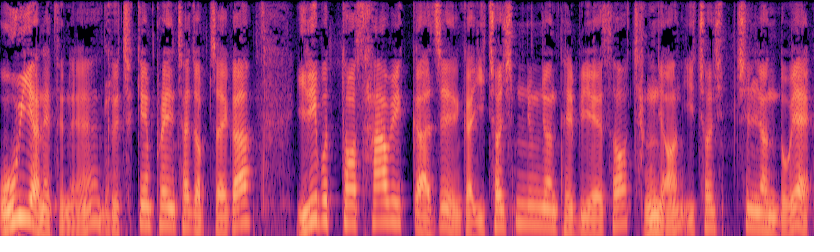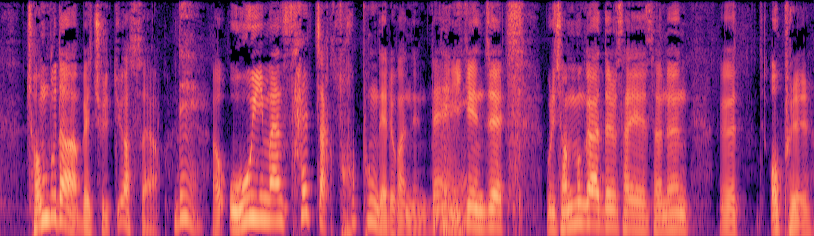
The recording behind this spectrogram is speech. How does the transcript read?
5위 안에 드는 네. 그 치킨 프랜차이즈 업체가 1위부터 4위까지 그러니까 2016년 대비해서 작년 2017년도에 전부 다 매출이 뛰었어요. 네. 5위만 어, 살짝 소폭 내려갔는데 네. 이게 이제 우리 전문가들 사이에서는 그 어플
